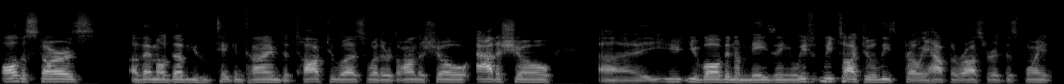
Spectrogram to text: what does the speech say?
all the stars of MLW who've taken time to talk to us, whether it's on the show, at a show. Uh, you, you've all been amazing. We've we've talked to at least probably half the roster at this point.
